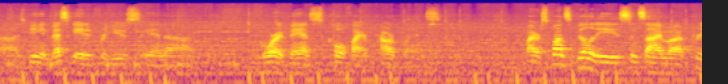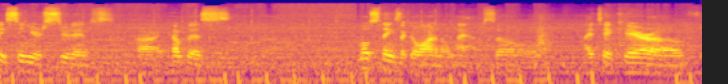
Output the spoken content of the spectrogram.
uh, is being investigated for use in uh, more advanced coal-fired power plants. My responsibilities, since I'm a pretty senior student, uh, encompass most things that go on in the lab. So I take care of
